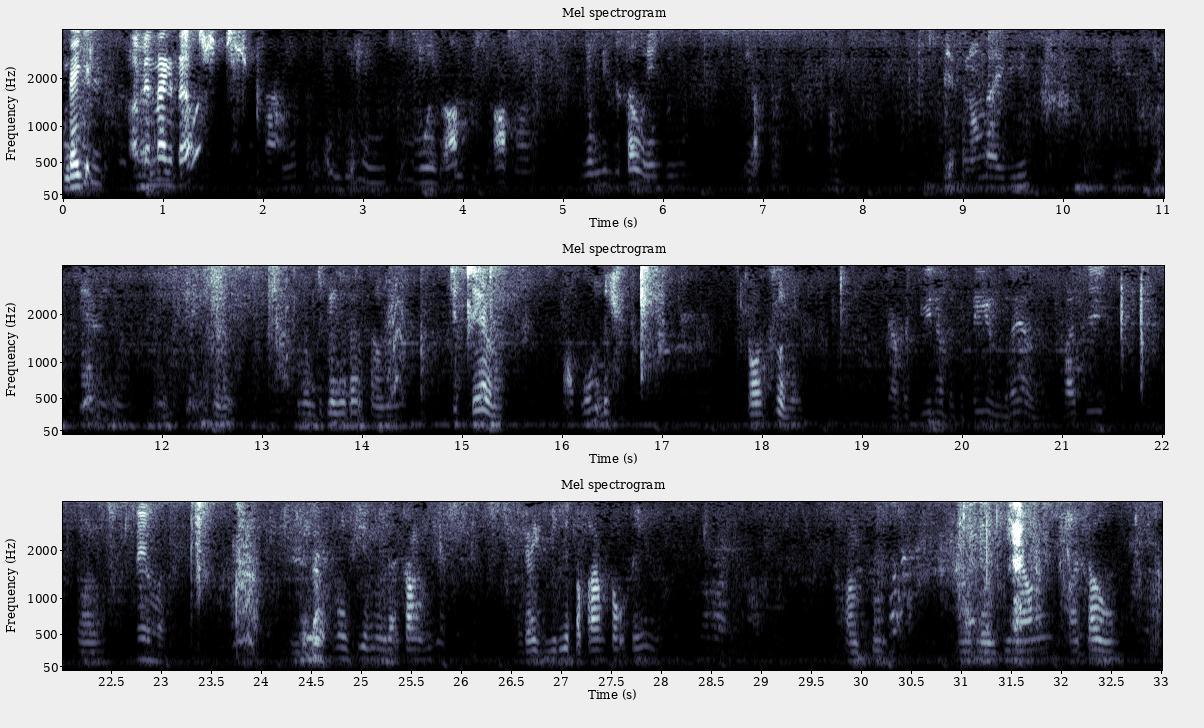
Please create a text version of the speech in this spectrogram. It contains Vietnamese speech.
đây chứ. Ở bên này cái tớ. Biết nó đây đi. chết xéo rồi bỏ bốn đi cho thường đã không kia mình đã căng cái gì đi tập ram tổ thế còn tu một người khi nào đấy ở đâu cầm một bay một đi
